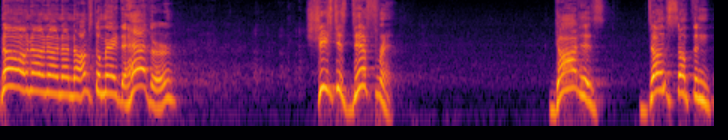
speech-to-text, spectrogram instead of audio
no, no, no, no, no, I'm still married to Heather. She's just different. God has done something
